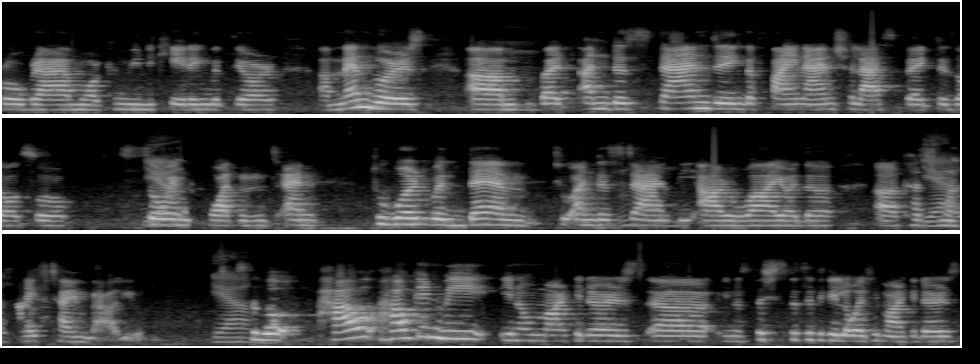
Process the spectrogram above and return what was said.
program or communicating with your uh, members um, but understanding the financial aspect is also so yeah. important and to work with them to understand mm-hmm. the roi or the uh, customer yeah. lifetime value yeah so how how can we you know marketers uh, you know specifically loyalty marketers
